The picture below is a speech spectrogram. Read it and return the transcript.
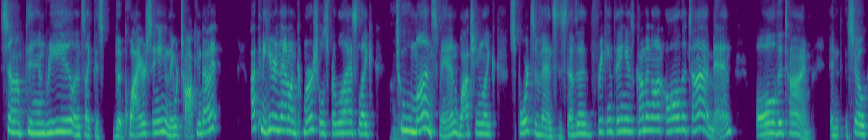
Something Real," and it's like this the choir singing, and they were talking about it. I've been hearing that on commercials for the last like two months, man. Watching like sports events and stuff. The freaking thing is coming on all the time, man, all the time. And so,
